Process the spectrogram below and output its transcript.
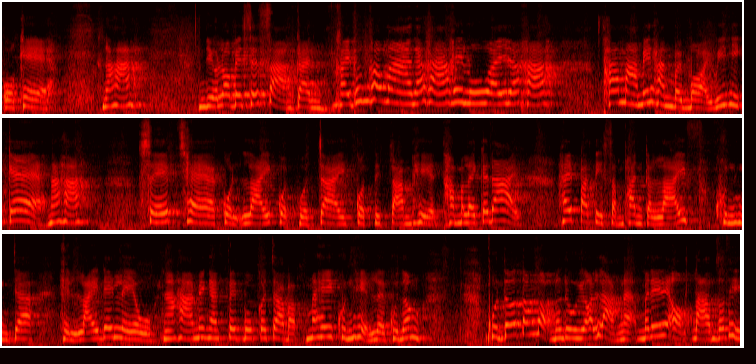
โอเคนะคะ เดี๋ยวเราไปเซตสามกัน ใครเพิ่งเข้ามานะคะ ให้รู้ไว้นะคะ ถ้ามาไม่ทันบ่อยๆ วิธีแก้นะคะ เซฟแชร์ กดไลค์ กดหัวใจ กดติดตามเพจทำอะไรก็ได้ ให้ปฏิสัมพันธ์กับไลฟ์คุณถึงจะเห็นไลฟ์ได้เร็วนะคะ ไม่งั้น Facebook ก็จะแบบไม่ให้คุณเห็นเลย คุณต้อง คุณต้องต้องบอกมาดูย้อนหลังอะ่ะไม่ได้ออกตามสักที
